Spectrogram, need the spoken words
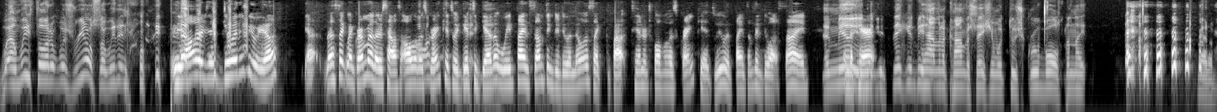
well, and we thought it was real, so we didn't know. Y'all are just doing it anyway, yeah? Yeah, that's like my grandmother's house. All of us Oh, grandkids would get together. We'd find something to do, and there was like about ten or twelve of us grandkids. We would find something to do outside. Amelia, parent- did you think you'd be having a conversation with two screwballs tonight? Incredible.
